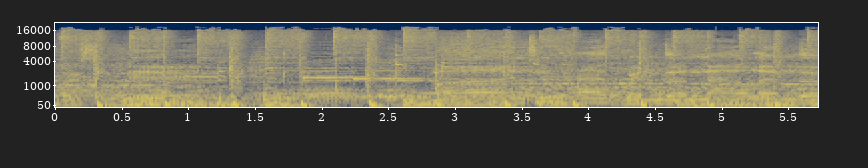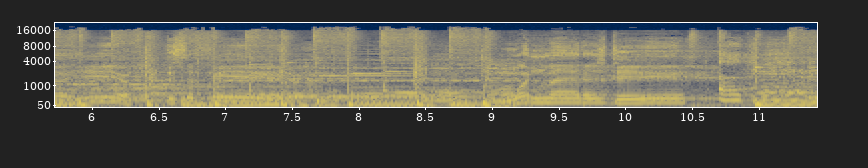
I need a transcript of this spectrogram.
Near. Mine to have when the now and the here disappear. What matters, dear? Again,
